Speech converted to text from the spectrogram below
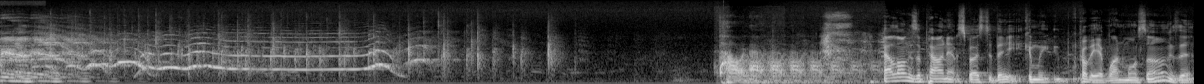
Rivera. Power nap. How long is a power nap supposed to be? Can we probably have one more song? Is it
